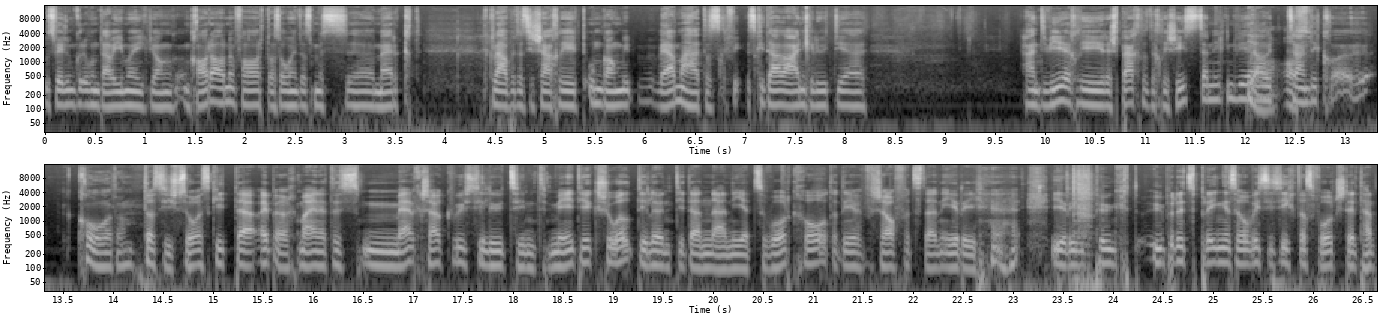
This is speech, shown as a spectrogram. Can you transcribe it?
aus welchem Grund auch immer irgendwie an an Karren fährt, also ohne dass man es äh, merkt. Ich glaube, das ist auch ein bisschen der Umgang mit Wärme hat. Also, es gibt auch einige Leute, die äh, haben wie ein bisschen Respekt oder ein bisschen Schiss dann irgendwie Ja, auch in die Sendung äh, kommen, oder? Das ist so. Es gibt auch, eben, ich meine, das merkst du auch, gewisse Leute sind mediengeschult, die lassen die dann auch nie zu Wort kommen oder die schaffen es dann, ihre, ihre Punkte überzubringen, so wie sie sich das vorgestellt haben.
